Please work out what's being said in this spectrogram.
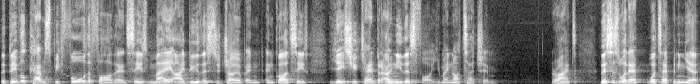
The devil comes before the Father and says, May I do this to Job? And, and God says, Yes, you can, but only this far. You may not touch him. Right? This is what hap- what's happening here.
